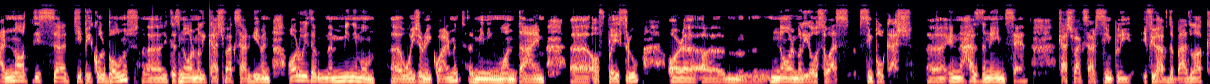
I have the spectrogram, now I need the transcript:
are not this uh, typical bonus uh, because normally cashbacks are given or with a, a minimum uh, wagering requirement, uh, meaning one time uh, of playthrough, or uh, um, normally also as simple cash. and as the name said, cashbacks are simply if you have the bad luck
